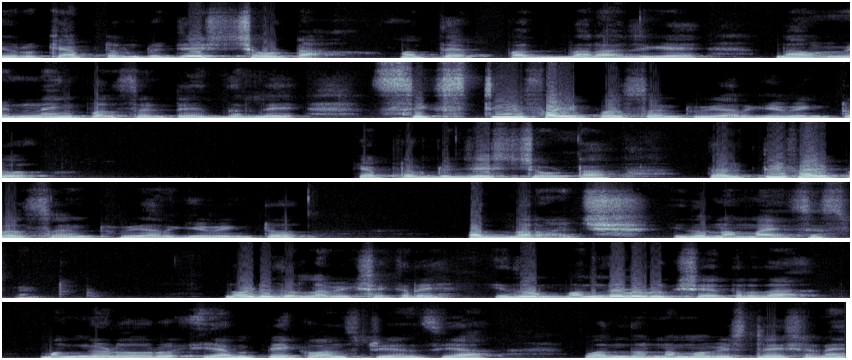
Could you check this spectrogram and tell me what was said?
ಇವರು ಕ್ಯಾಪ್ಟನ್ ಬ್ರಿಜೇಶ್ ಚೌಟ ಮತ್ತು ಪದ್ಮರಾಜ್ಗೆ ನಾವು ವಿನ್ನಿಂಗ್ ಪರ್ಸೆಂಟೇಜ್ನಲ್ಲಿ sixty five percent we are giving to captain Brijesh Chowta thirty five percent we are giving to Padmaraj. ಇದು ನಮ್ಮ ಅಸೆಸ್ಮೆಂಟ್ ನೋಡಿದ್ರಲ್ಲ ವೀಕ್ಷಕರೇ, ಇದು ಮಂಗಳೂರು ಕ್ಷೇತ್ರದ ಮಂಗಳೂರು ಎಂ ಪಿ ಕಾನ್ಸ್ಟಿಟ್ಯುಯೆನ್ಸಿಯ ಒಂದು ನಮ್ಮ ವಿಶ್ಲೇಷಣೆ.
